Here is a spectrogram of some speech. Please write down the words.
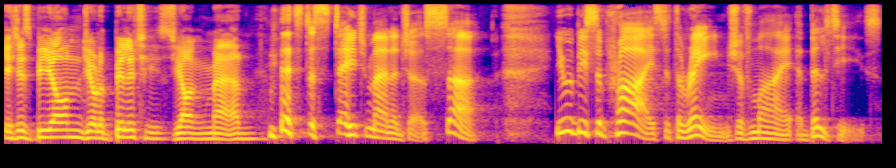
It is beyond your abilities, young man. Mr. Stage Manager, sir, you would be surprised at the range of my abilities.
